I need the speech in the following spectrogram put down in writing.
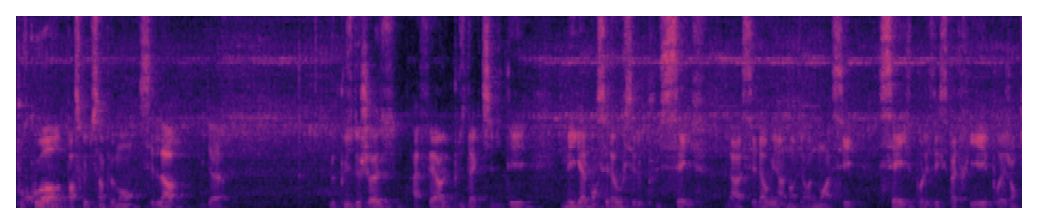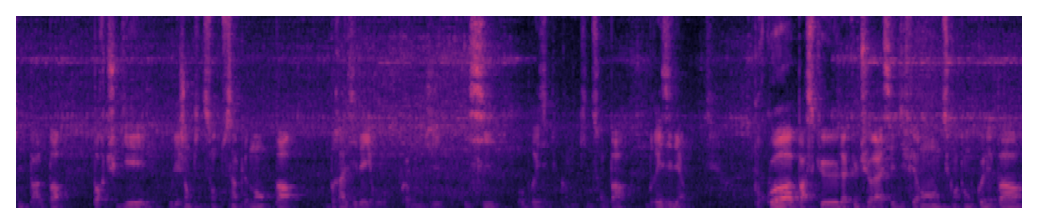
Pourquoi? Parce que tout simplement, c'est là où il y a le plus de choses à faire, le plus d'activités, mais également c'est là où c'est le plus safe. Là, c'est là où il y a un environnement assez safe pour les expatriés, pour les gens qui ne parlent pas portugais ou les gens qui ne sont tout simplement pas brasileiros, comme on dit ici au Brésil, qui ne sont pas brésiliens. Pourquoi? Parce que la culture est assez différente. Quand on ne connaît pas,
